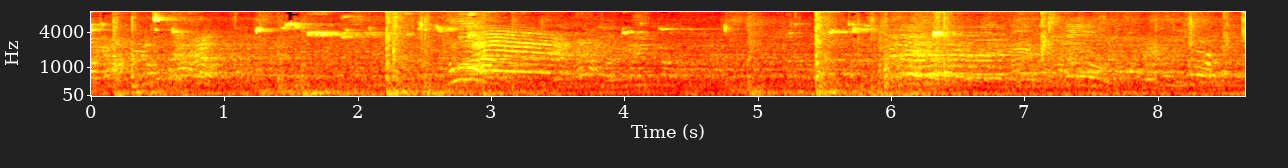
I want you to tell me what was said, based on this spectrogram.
Chicago.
